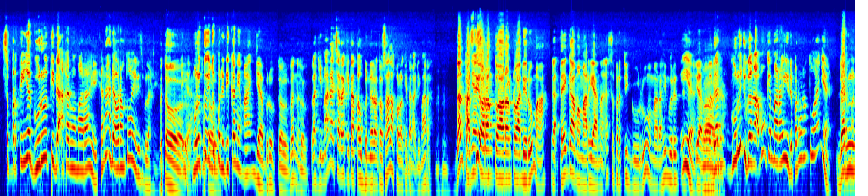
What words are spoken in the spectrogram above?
sepertinya guru tidak akan memarahi karena ada orang tua yang di sebelahnya. Betul. Iya. Menurutku Betul. itu pendidikan yang manja, Bro. Betul. Benar. Lah gimana cara kita tahu benar atau salah kalau kita nggak dimarah? Dan pasti orang tua orang tua di rumah nggak tega memarahi anaknya seperti guru memarahi murid. Iya. Iya, benar. Wah, Dan guru juga nggak mungkin marahi di depan orang tuanya. Dan- zaman,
